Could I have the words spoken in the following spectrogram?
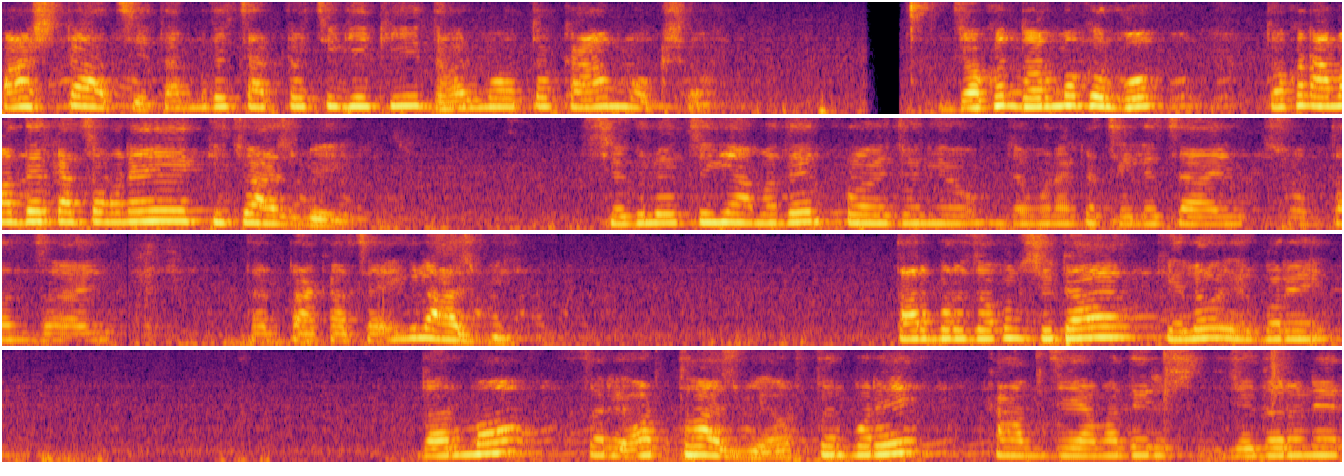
পাঁচটা আছে। তার মধ্যে চারটা হচ্ছে গিয়ে কি? ধর্ম অর্থ কাম মোক্ষ। যখন ধর্ম করব, তখন আমাদের কাছে অনেক কিছু আসবে। সেগুলো হচ্ছে কি আমাদের প্রয়োজনীয়। যেমন একটা ছেলে চাই সন্তান চাই তার টাকা চাই এগুলো আসবে। তারপরে যখন সেটা গেল, এরপরে ধর্ম সরি অর্থ আসবে। অর্থের পরে কাম যে আমাদের যে ধরনের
